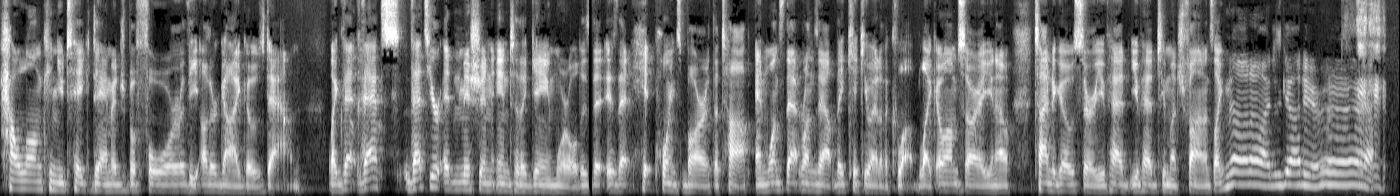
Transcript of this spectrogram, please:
how long can you take damage before the other guy goes down like that okay. that's that's your admission into the game world is that is that hit points bar at the top and once that runs out they kick you out of the club. Like, "Oh, I'm sorry, you know, time to go, sir. You've had you've had too much fun." It's like, "No, no, I just got here."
